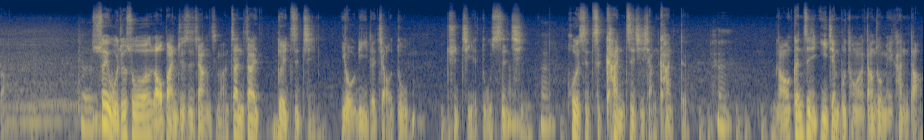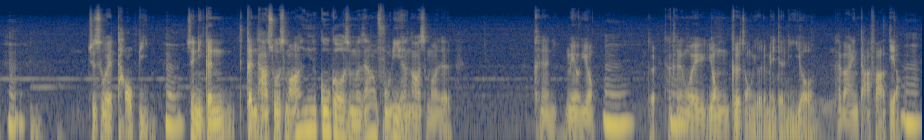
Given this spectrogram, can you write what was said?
吧？嗯，所以我就说，老板就是这样子嘛，站在对自己。有利的角度去解读事情，嗯嗯、或者是只看自己想看的，嗯、然后跟自己意见不同啊，当做没看到，嗯、就是会逃避，嗯、所以你跟跟他说什么啊，Google 什么这样福利很好什么的，可能没有用，嗯、对他可能会用各种有的没的理由来把你打发掉，嗯、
